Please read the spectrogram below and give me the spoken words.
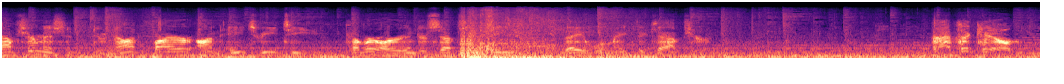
Capture mission. Do not fire on HVT. Cover our interception team. They will make the capture. That's a kill.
